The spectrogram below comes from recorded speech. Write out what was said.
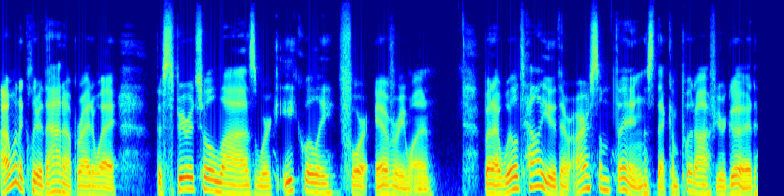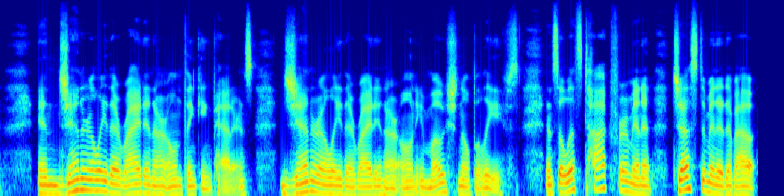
I want to clear that up right away. The spiritual laws work equally for everyone. But I will tell you, there are some things that can put off your good, and generally they're right in our own thinking patterns. Generally, they're right in our own emotional beliefs. And so let's talk for a minute, just a minute, about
